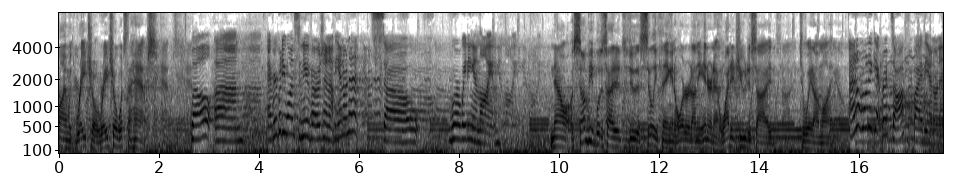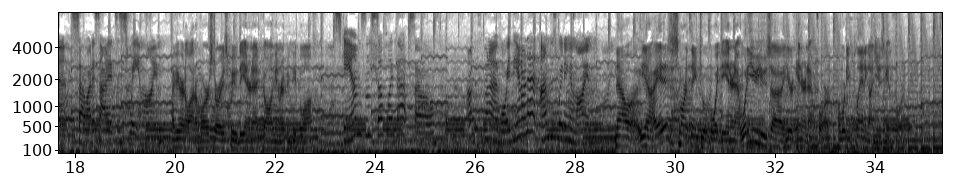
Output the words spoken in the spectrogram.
We're with Rachel. Rachel, what's the haps? Well, um, everybody wants a new version of the internet, so we're waiting in line. Now, some people decided to do this silly thing and order it on the internet. Why did you decide to wait online? I don't want to get ripped off by the internet, so I decided to just wait in line. Have you heard a lot of horror stories of the internet going and ripping people off? Scams and stuff like that, so I'm just going to avoid the internet. I'm just waiting in line. Now, you know, it is a smart thing to avoid the internet. What do you use uh, your internet for? Or what are you planning on using it for?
